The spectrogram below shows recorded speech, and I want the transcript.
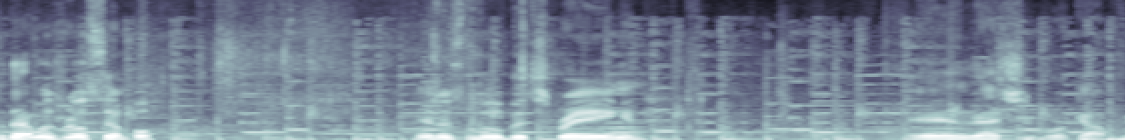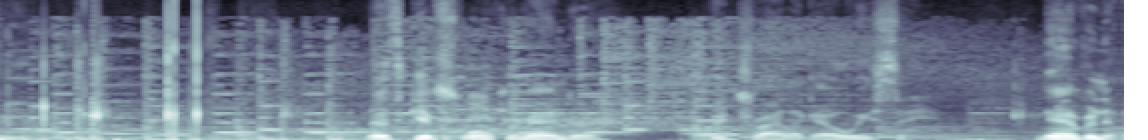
So that was real simple. Yeah, just a little bit spraying and, and that should work out for you. Let's give Swarm Commander a good try like I always say. Never know.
